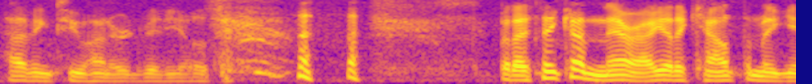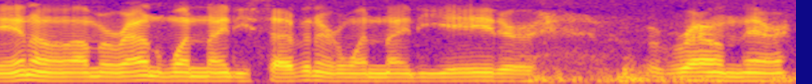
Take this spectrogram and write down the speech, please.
having 200 videos. but I think I'm there. I got to count them again. I'm around 197 or 198 or around there.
